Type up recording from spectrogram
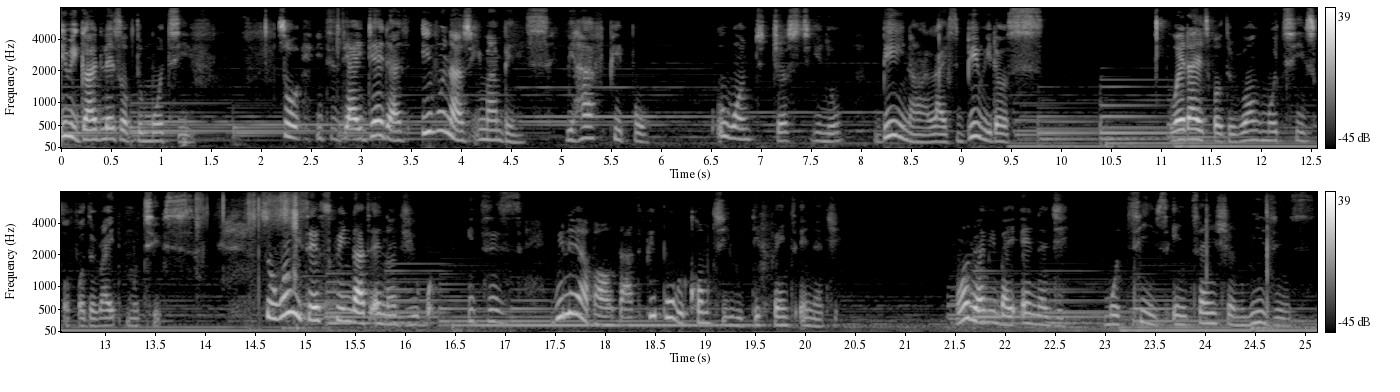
regardless of the motive. So it is the idea that even as human beings, we have people who want to just, you know, be in our lives, be with us, whether it's for the wrong motives or for the right motives. So when we say screen that energy, it is really about that. People will come to you with different energy. What do I mean by energy? Motives, intention, reasons.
